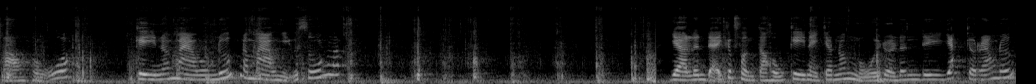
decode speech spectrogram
tàu hũ kỳ nó mau, nước nó mau nhiễu xuống lắm. Giờ linh để cái phần tàu hũ kia này cho nó nguội rồi linh đi dắt cho ráo nước.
